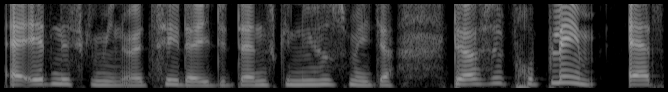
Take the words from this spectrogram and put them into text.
af etniske minoriteter i de danske nyhedsmedier. Det er også et problem, at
